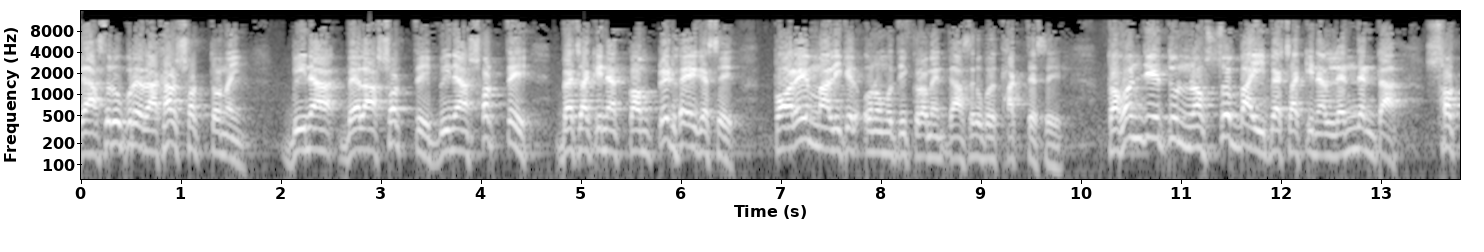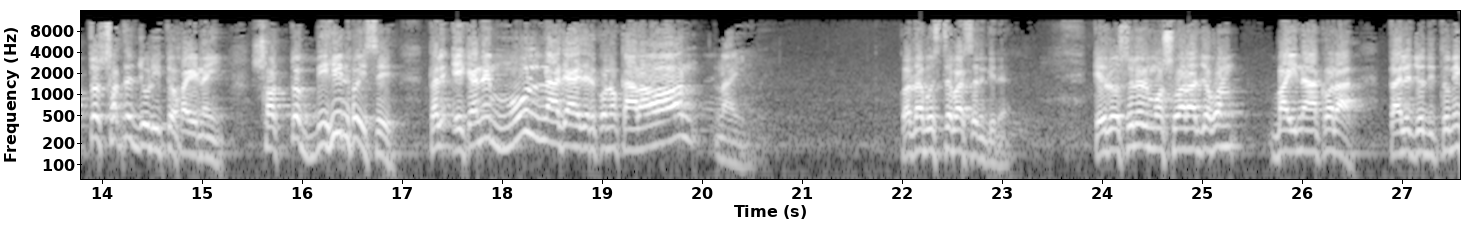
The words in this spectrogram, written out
গাছের উপরে রাখার শর্ত নাই। বিনা বেলা শর্তে, বিনা শর্তে বেচা কিনা কমপ্লিট হয়ে গেছে। পরে মালিকের অনুমতি ক্রমে গাছের উপরে থাকতেছে। তখন যেহেতু নফসবাই বেচা কিনার লেনদেনটা শর্তর সাথে জড়িত হয় নাই, শর্তবিহীন হয়েছে তাহলে এখানে মূল না যায় কোনো কারণ নাই। কথা বুঝতে পারছেন কিনা? কে রসুলের মশওয়ারা যখন বাই না করা, তাহলে যদি তুমি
